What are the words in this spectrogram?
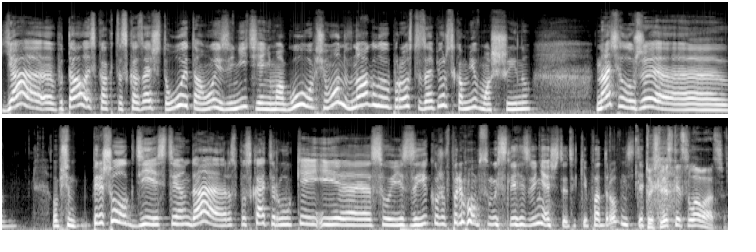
Я э, пыталась как-то сказать, что ой, там, ой, извините, я не могу. В общем, он в наглую просто заперся ко мне в машину. Начал уже э, в общем, перешел к действиям, да, распускать руки и э, свой язык уже в прямом смысле, извиняюсь, что такие подробности. То есть лез тебе целоваться?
